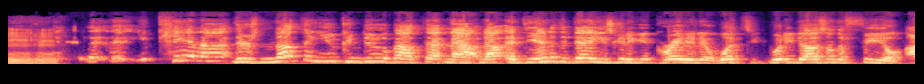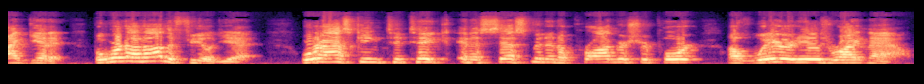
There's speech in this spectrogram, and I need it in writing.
Mm-hmm. You cannot. There's nothing you can do about that now. Now, at the end of the day, he's going to get graded at what what he does on the field. I get it, but we're not on the field yet. We're asking to take an assessment and a progress report of where it is right now.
